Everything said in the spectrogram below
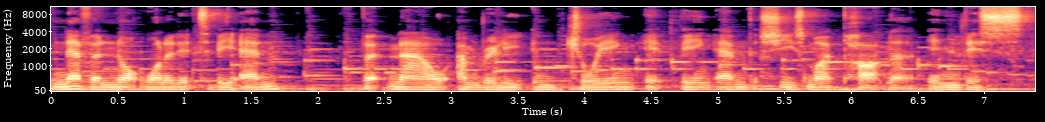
never not wanted it to be Em, but now I'm really enjoying it being Em, that she's my partner in this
